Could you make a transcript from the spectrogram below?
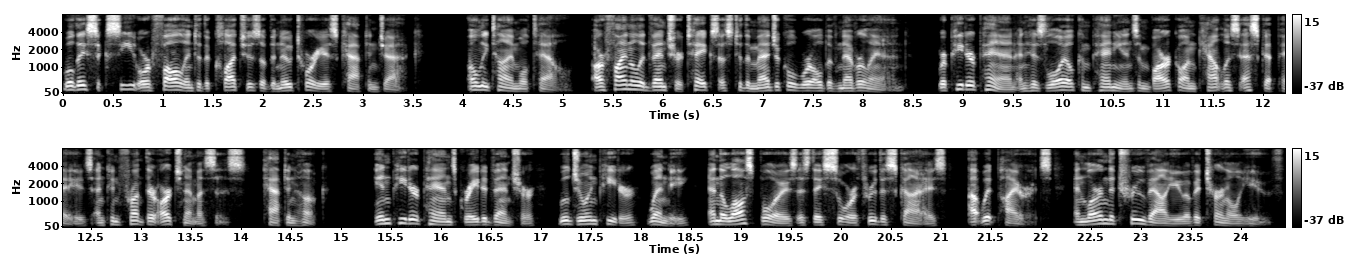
Will they succeed or fall into the clutches of the notorious Captain Jack? Only time will tell. Our final adventure takes us to the magical world of Neverland, where Peter Pan and his loyal companions embark on countless escapades and confront their arch-nemesis, Captain Hook. In Peter Pan's great adventure, we'll join Peter, Wendy, and the Lost Boys as they soar through the skies, outwit pirates, and learn the true value of eternal youth.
